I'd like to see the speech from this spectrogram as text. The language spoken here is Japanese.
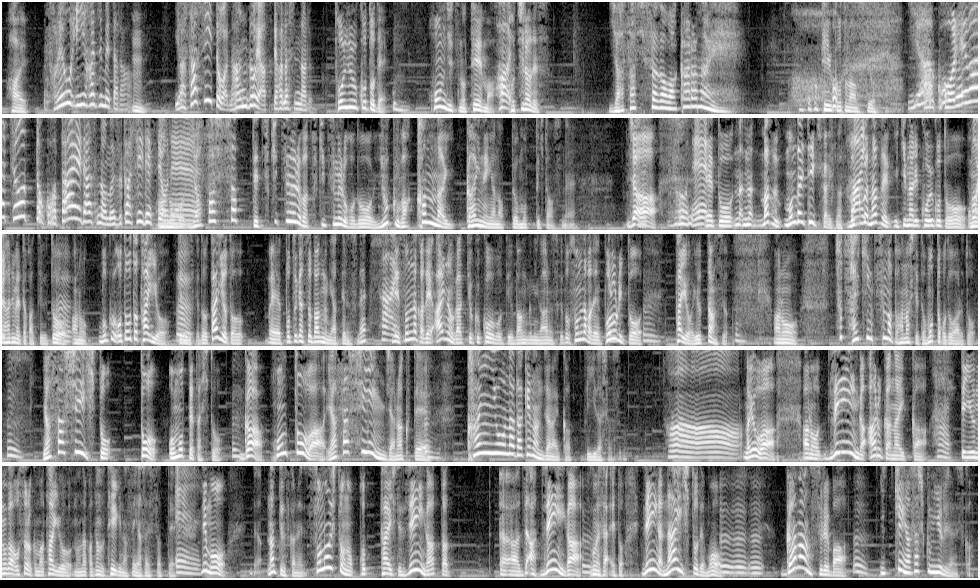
はい、それを言い始めたら、うん、優しいとは何ぞやって話になる、ということでうん。本日のテーマ、はい。こちらです。優しさが分からない。っていうことなんですよ。いやこれはちょっと答え出すの難しいですよね。優しさって突き詰めれば突き詰めるほどよく分かんない概念やなって思ってきたんですねじゃあそうね、えっとななまず問題提起からいきます、はい。僕がなぜいきなりこういうことを思い始めたかというと、はい。うん。あの僕弟太陽っていうんですけど、太陽と、えーポッドキャスト番組やってるんですね、はい。でその中で「愛の楽曲工房」っていう番組があるんですけどその中でポロリとうん。太陽が言ったんですよ、うん。あのちょっと最近妻と話してて思ったことがあると。うん。優しい人と思ってた人が本当は優しいんじゃなくて、うん。寛容なだけなんじゃないかって言い出したんですよ、はあ。まあ、要はあの善意があるかないかはい。っていうのがおそらくまあ太陽の中での定義なんですね優しさって、ええ。でもなんていうんですかねその人のこ対して善意があったあぜあ善意が、うん。ごめんなさい、えっと、善意がない人でも、うんうんうん。我慢すればうん。一見優しく見えるじゃないですか。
